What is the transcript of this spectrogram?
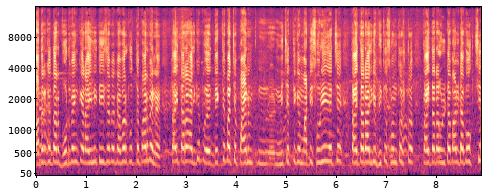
তাদেরকে তো আর ভোট ব্যাংকের রাজনীতি হিসেবে ব্যবহার করতে পারবে না। তাই তারা আজকে দেখতে পাচ্ছে পায়ের নিচের থেকে মাটি সরিয়ে যাচ্ছে। তাই তারা আজকে ভীত সন্তুষ্ট। তাই তারা উল্টাপাল্টা বকছে।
